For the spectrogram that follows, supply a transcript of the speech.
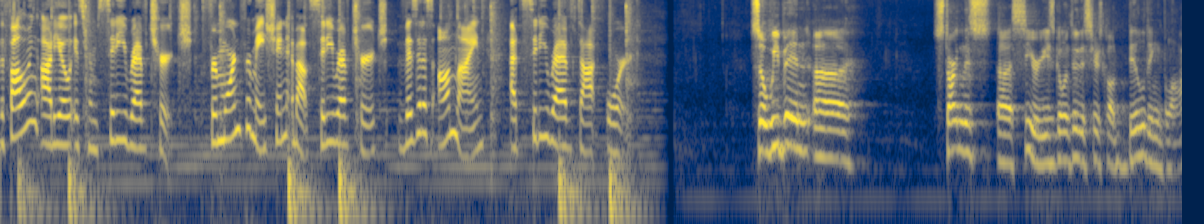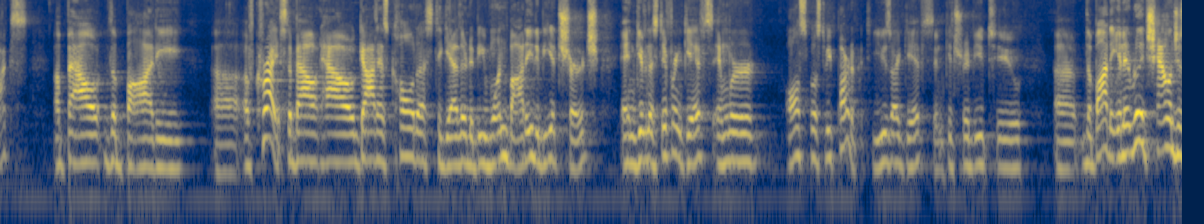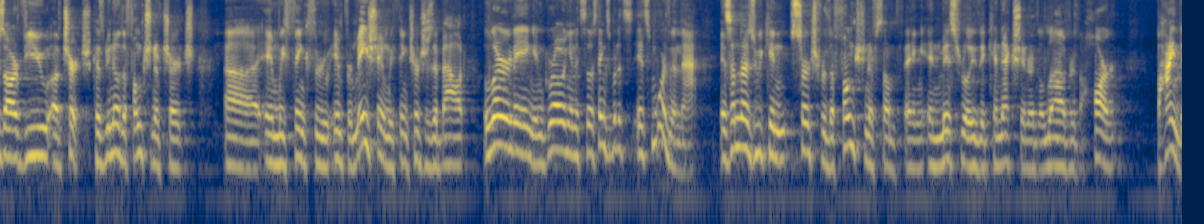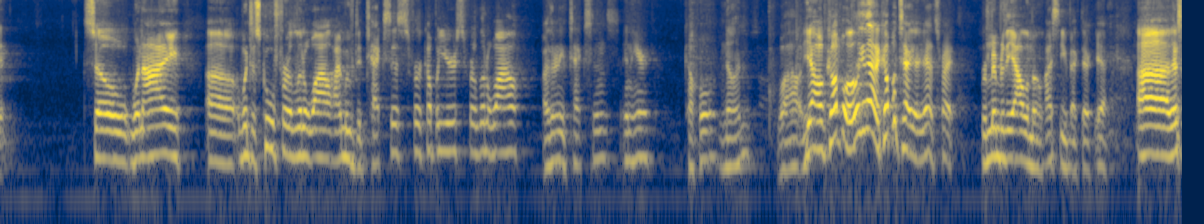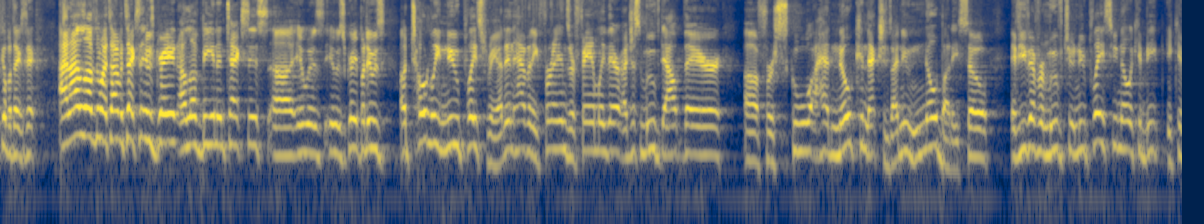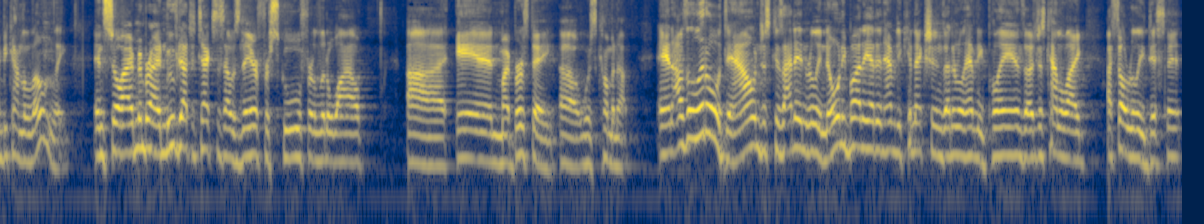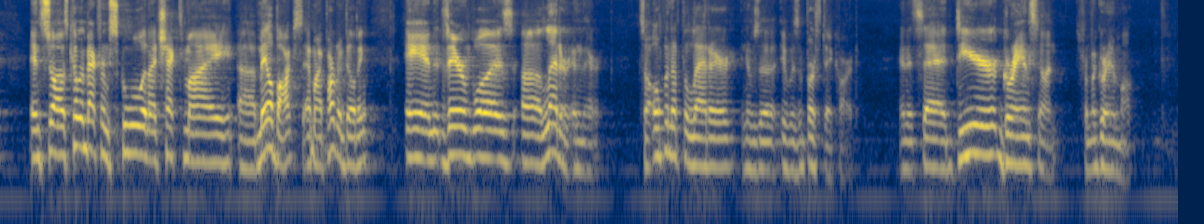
The following audio is from City Rev Church. For more information about City Rev Church, visit us online at cityrev.org. So, we've been uh, starting this uh, series, going through this series called Building Blocks, about the body uh, of Christ, about how God has called us together to be one body, to be a church, and given us different gifts, and we're all supposed to be part of it, to use our gifts and contribute to uh, the body. And it really challenges our view of church because we know the function of church uh, and we think through information. We think church is about learning and growing and it's those things, but it's, it's more than that. And sometimes we can search for the function of something and miss really the connection or the love or the heart behind it. So when I uh, went to school for a little while, I moved to Texas for a couple years for a little while. Are there any Texans in here? Couple? None? Wow. Yeah, a couple. Look at that. A couple Texans. Yeah, that's right. Remember the Alamo. I see you back there. Yeah. Uh, there's a couple Texas. And I loved my time in Texas. It was great. I loved being in Texas. Uh, it, was, it was great, but it was a totally new place for me. I didn't have any friends or family there. I just moved out there uh, for school. I had no connections. I knew nobody. So if you've ever moved to a new place, you know it can be, it can be kind of lonely. And so I remember I had moved out to Texas. I was there for school for a little while. Uh, and my birthday uh, was coming up. And I was a little down just because I didn't really know anybody. I didn't have any connections. I didn't really have any plans. I was just kind of like, I felt really distant. And so I was coming back from school and I checked my uh, mailbox at my apartment building, and there was a letter in there. So I opened up the letter, and it was a, it was a birthday card. And it said, Dear grandson, from a grandma.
